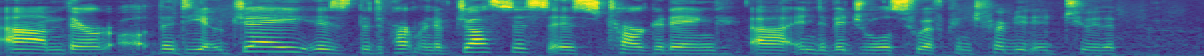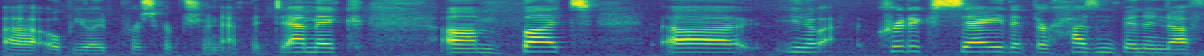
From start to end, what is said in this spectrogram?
Um, the DOJ is the Department of Justice is targeting uh, individuals who have contributed to the uh, opioid prescription epidemic. Um, but uh, you know, critics say that there hasn't been enough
